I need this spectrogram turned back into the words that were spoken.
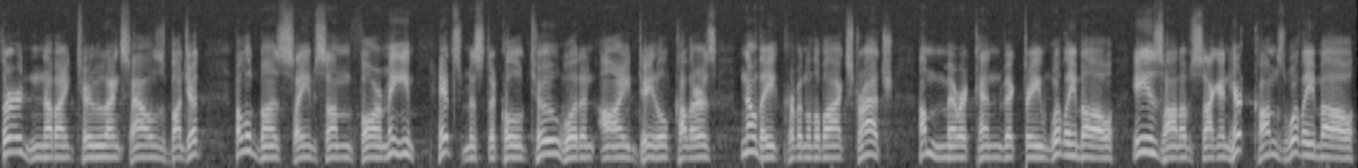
Third, now by two lengths, Al's Budget. Followed by Save Some For Me. It's Mystical Two Wood and Ideal Colors. Now they curve into the back stretch. American Victory. Willie Moe is out of second. Here comes Willie Moe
